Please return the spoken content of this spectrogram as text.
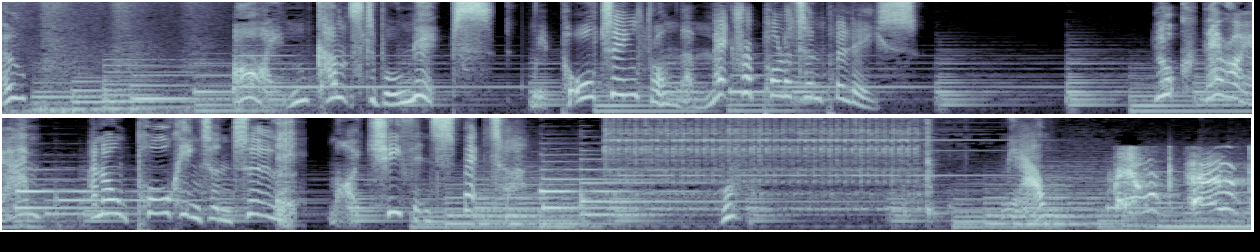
Hello. I'm Constable Nips, reporting from the Metropolitan Police. Look, there I am, and old Porkington too, my chief inspector. Huh? Meow. Help, help,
